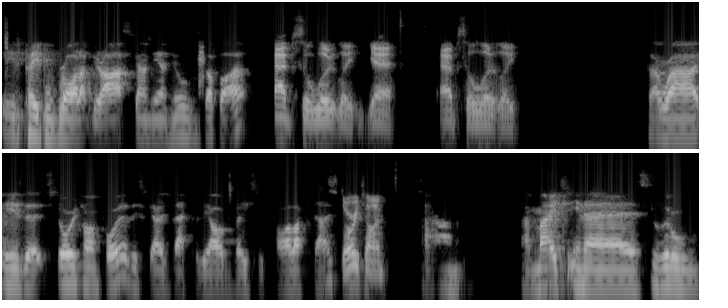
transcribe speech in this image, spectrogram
Is people right up your ass going down hills and stuff like that? Absolutely, yeah, absolutely. So uh, here's a story time for you. This goes back to the old V6 Hilux days. Story time. Um, a mate in a little,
